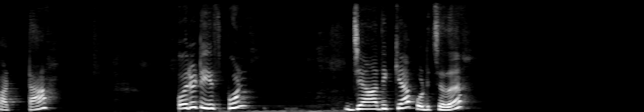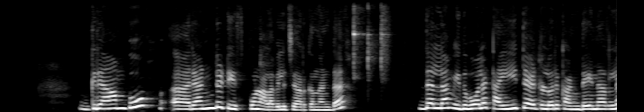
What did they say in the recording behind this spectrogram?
പട്ട. ഒരു ടീസ്പൂൺ ജാതിക്ക പൊടിച്ചത്. ഗ്രാമ്പു രണ്ട് ടീസ്പൂൺ അളവിൽ ചേർക്കുന്നുണ്ട്. ഇതെല്ലാം ഇതുപോലെ ടൈറ്റ് ആയിട്ടുള്ള ഒരു കണ്ടെയ്നറിൽ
